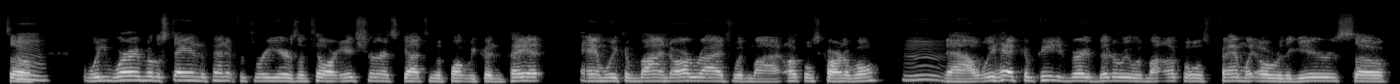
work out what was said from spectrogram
So mm. we were able to stay independent for three years until our insurance got to the point we couldn't pay it. And we combined our rides with my uncle's carnival. Mm. Now, we had competed very bitterly with my uncle's family over the years. So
